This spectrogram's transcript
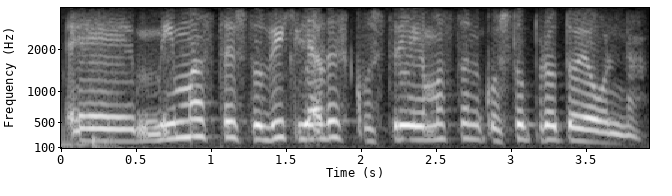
Ε, είμαστε στο 2023, είμαστε στον 21ο αιώνα.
